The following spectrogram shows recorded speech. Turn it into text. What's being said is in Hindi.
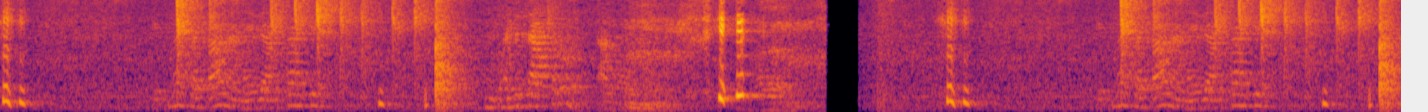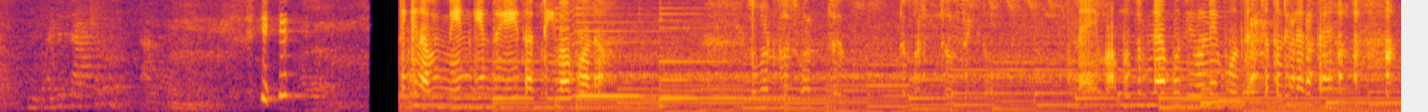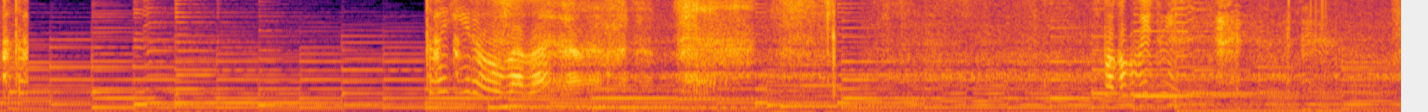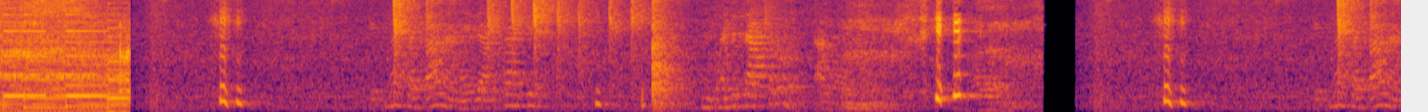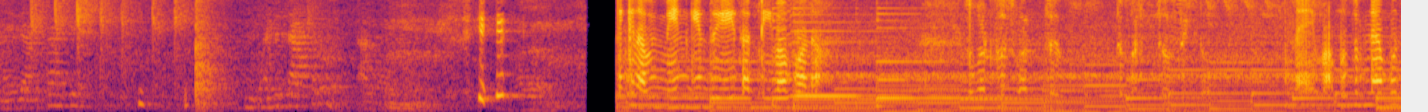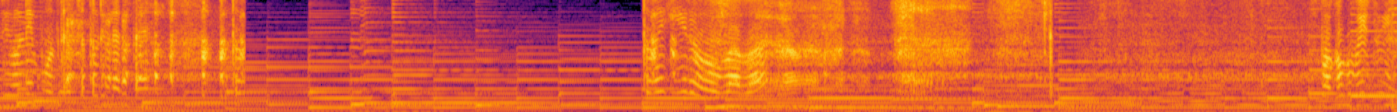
कितना शैतान है मैं जानता है कि भले डॉक्टर हूँ आ गया। कितना शैतान है मैं जानता है कि भले डॉक्टर हूँ आ गया। लेकिन अभी मेन गेम तो यही था टीम अप वाला So one plus one to, to, to zero. नहीं बाबू तुम अपने आप को ज़ीरो नहीं बोलते अच्छा थोड़ी लगता है तो हीरो हो बाबा पापा को भेज दूँगी लेकिन अभी मेन गेम तो यही था टीम अप वाला So one plus one to, to, to zero. नहीं बाबू तुम अपने आप को ज़ीरो नहीं बोलते अच्छा थोड़ी लगता है। तो तुम हीरो हो बाबा। पापा को भेज दूँगी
